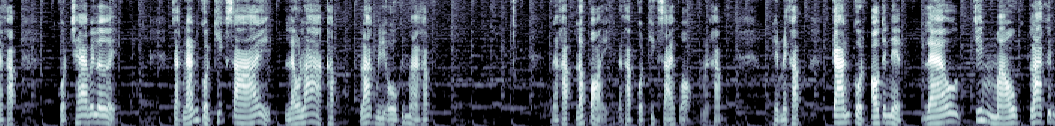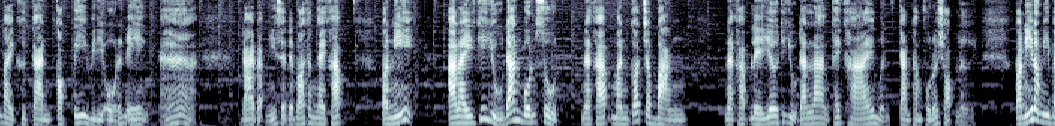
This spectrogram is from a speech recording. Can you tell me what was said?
นะครับ กดแช่ไว้เลย จากนั้นกดคลิกซ้ายแล้วลากครับลากวิดีโอขึ้นมาครับนะครับแล้วปล่อยนะครับกดคลิกซ้ายบอกนะครับเห็นไหมครับ การกด alternate แล้วจิ้มเมาส์ลากขึ้นไปคือการ copy วิดีโอนั่นเองอ่าได้แบบนี้เสร็จเรียบร้อยทำไงครับ ตอนนี้ อะไรที่อยู่ด้านบนสุดนะครับ มันก็จะบังนะครับเลเยอร์ที่อยู่ด้านล่างคล้ายๆ เหมือนการทำ Photoshop เลย ตอนนี้เรามีแบ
